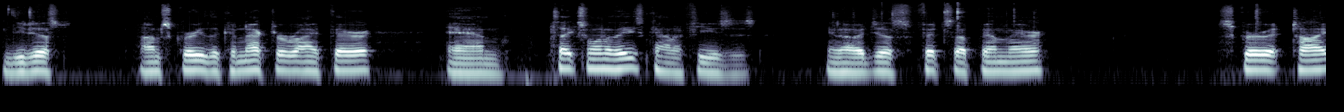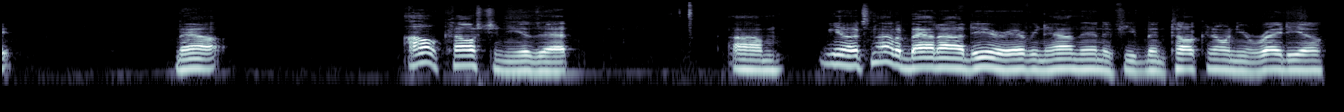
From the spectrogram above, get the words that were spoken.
you just unscrew the connector right there and takes one of these kind of fuses. You know, it just fits up in there. Screw it tight. Now, I'll caution you that, um, you know, it's not a bad idea every now and then if you've been talking on your radio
